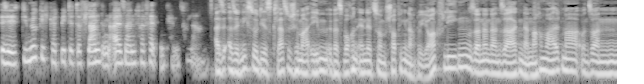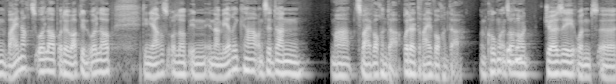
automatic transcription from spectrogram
die Möglichkeit bietet, das Land in all seinen Facetten kennenzulernen. Also, also nicht so dieses klassische mal eben übers Wochenende zum Shopping nach New York fliegen, sondern dann sagen, dann machen wir halt mal unseren Weihnachtsurlaub oder überhaupt den Urlaub, den Jahresurlaub in, in Amerika und sind dann mal zwei Wochen da oder drei Wochen da und gucken uns mhm. auch noch Jersey und äh,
